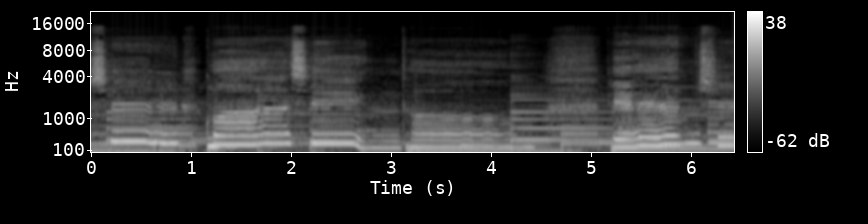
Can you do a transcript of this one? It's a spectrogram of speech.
事挂心头，便是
